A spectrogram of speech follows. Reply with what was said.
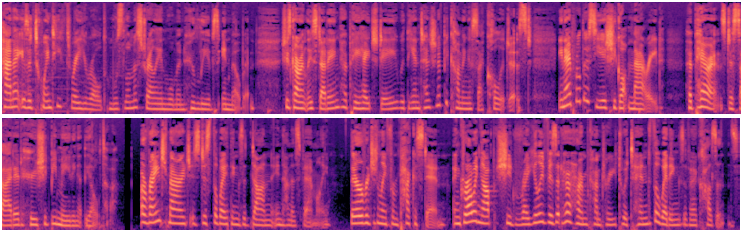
Hannah is a 23 year old Muslim Australian woman who lives in Melbourne. She's currently studying her PhD with the intention of becoming a psychologist. In April this year, she got married. Her parents decided who she'd be meeting at the altar. Arranged marriage is just the way things are done in Hannah's family. They're originally from Pakistan, and growing up, she'd regularly visit her home country to attend the weddings of her cousins.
